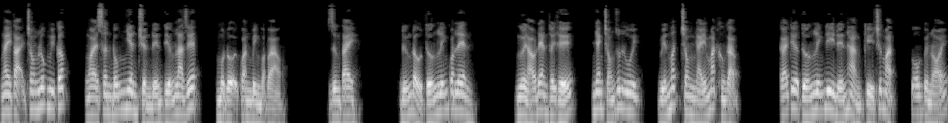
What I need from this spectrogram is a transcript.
Ngay tại trong lúc nguy cấp ngoài sân bỗng nhiên chuyển đến tiếng la giết một đội quan binh vào, vào. dừng tay. Đứng đầu tướng lĩnh quát lên. Người áo đen thấy thế nhanh chóng rút lui biến mất trong nháy mắt không gặp. Cái kia tướng lĩnh đi đến hàn kỳ trước mặt ô quyền nói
